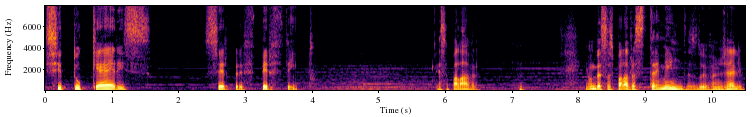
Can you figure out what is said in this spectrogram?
Se tu queres ser perfeito, essa palavra é uma dessas palavras tremendas do Evangelho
